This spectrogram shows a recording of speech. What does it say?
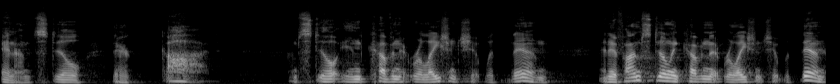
and I'm still their God. I'm still in covenant relationship with them. And if I'm still in covenant relationship with them,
